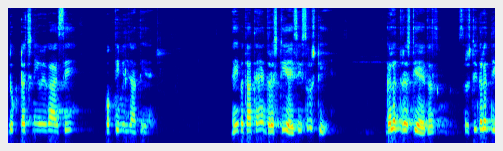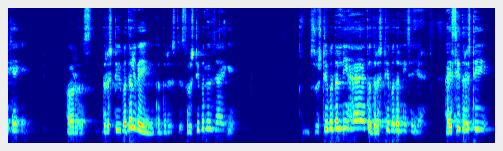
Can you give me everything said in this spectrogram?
दुख टच नहीं होएगा, ऐसी मुक्ति मिल जाती है। यही बताते हैं, दृष्टि ऐसी सृष्टि। गलत दृष्टि है तो सृष्टि गलत दिखेगी। और दृष्टि बदल गई तो दृष्टि, सृष्टि बदल जाएगी। सृष्टि बदलनी है तो दृष्टि बदलनी चाहिए। ऐसी दृष्टि,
